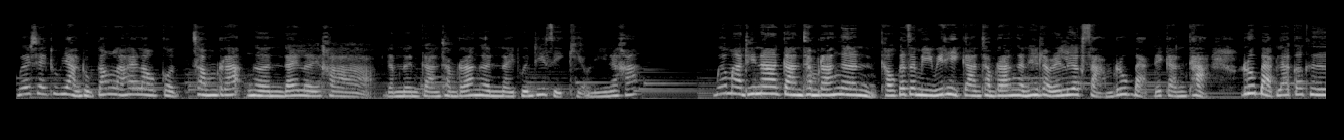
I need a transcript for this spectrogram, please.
เมื่อเช็คทุกอย่างถูกต้องแล้วให้เรากดชำระเงินได้เลยค่ะดำเนินการชำระเงินในพื้นที่สีเขียวนี้นะคะ เมื่อมาที่หน้าการชำระเงิน เขาก็จะมีวิธีการชำระเงินให้เราได้เลือก 3 รูปแบบด้วยกันค่ะ รูปแบบแรกก็คือ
